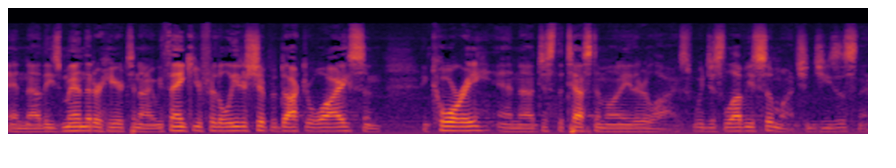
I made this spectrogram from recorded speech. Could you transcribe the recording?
and uh, these men that are here tonight. We thank you for the leadership of Dr. Weiss and, and Corey and uh, just the testimony of their lives. We just love you so much. In Jesus' name.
